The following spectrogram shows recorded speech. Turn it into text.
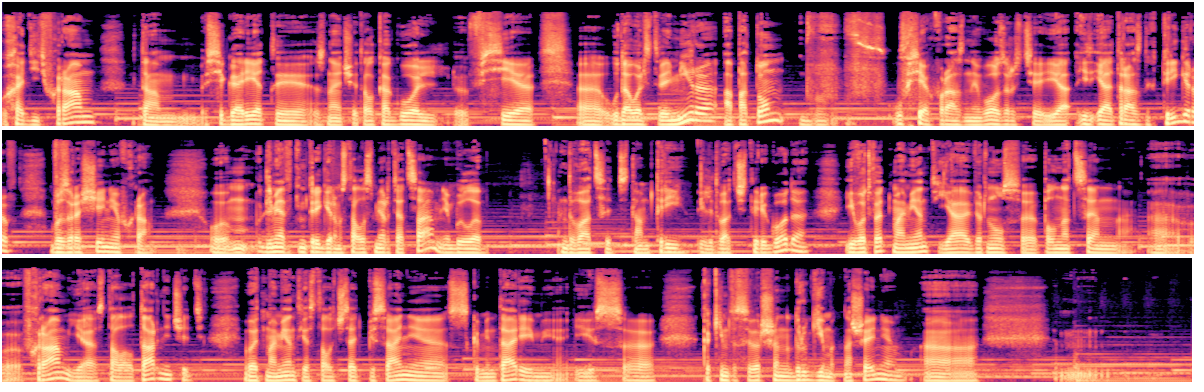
ходить в храм, там сигареты, значит, алкоголь, все э, удовольствия удовольствия мира, а потом в, в, у всех в разные возрасте и, и, и от разных триггеров возвращение в храм. Для меня таким триггером стала смерть отца. Мне было 23 или 24 года. И вот в этот момент я вернулся полноценно э, в храм, я стал алтарничать. В этот момент я стал читать Писание с комментариями и с э, каким-то совершенно другим отношением а,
